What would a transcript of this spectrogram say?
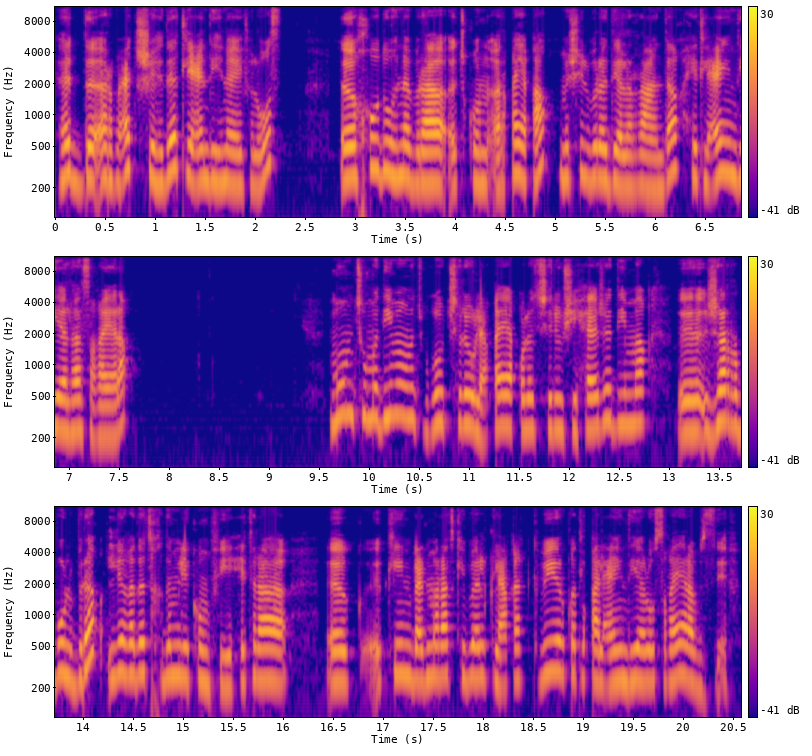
هاد أربعة الشهدات اللي عندي هنايا في الوسط. خذوا هنا برا تكون رقيقة ماشي البرا ديال الراندا حيت العين ديالها صغيرة. المهم نتوما ديما ما تبغيو تشريو العقايق ولا تشريو شي حاجة ديما آه، جربوا البرا اللي غادا تخدم لكم فيه حيت راه آه، كاين بعض المرات كيبان لك العقيق كبير وكتلقى العين ديالو صغيرة بزاف.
